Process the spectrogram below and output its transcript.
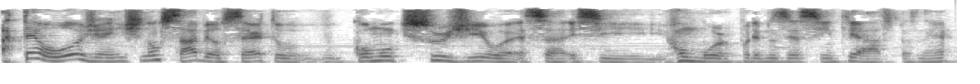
até hoje a gente não sabe ao certo como surgiu essa, esse rumor, podemos dizer assim, entre aspas, né?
